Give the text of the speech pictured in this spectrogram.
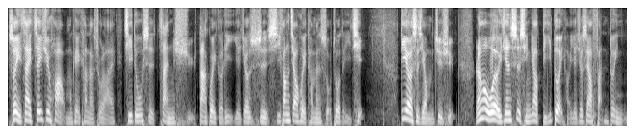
所以在这句话，我们可以看得出来，基督是赞许大贵格利，也就是西方教会他们所做的一切。第二十节，我们继续。然后我有一件事情要敌对哈，也就是要反对你。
